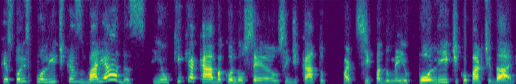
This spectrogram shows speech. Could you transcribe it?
questões políticas variadas. E o que, que acaba quando o sindicato participa do meio político partidário?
